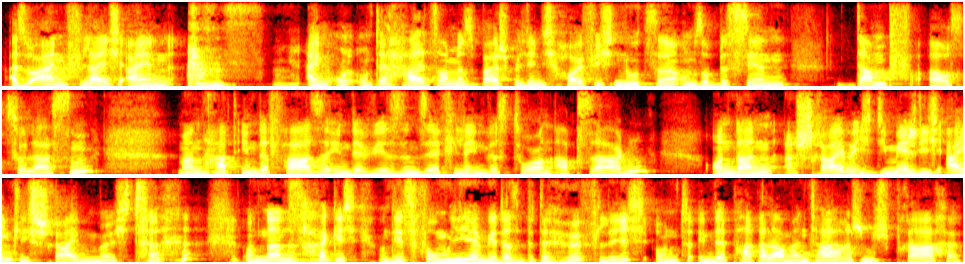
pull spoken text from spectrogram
Also ein, vielleicht ein, ein unterhaltsames Beispiel, den ich häufig nutze, um so ein bisschen Dampf auszulassen. Man hat in der Phase, in der wir sind, sehr viele Investoren absagen. Und dann schreibe ich die Mail, die ich eigentlich schreiben möchte. Und dann sage ich, und jetzt formulieren wir das bitte höflich und in der parlamentarischen Sprache.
